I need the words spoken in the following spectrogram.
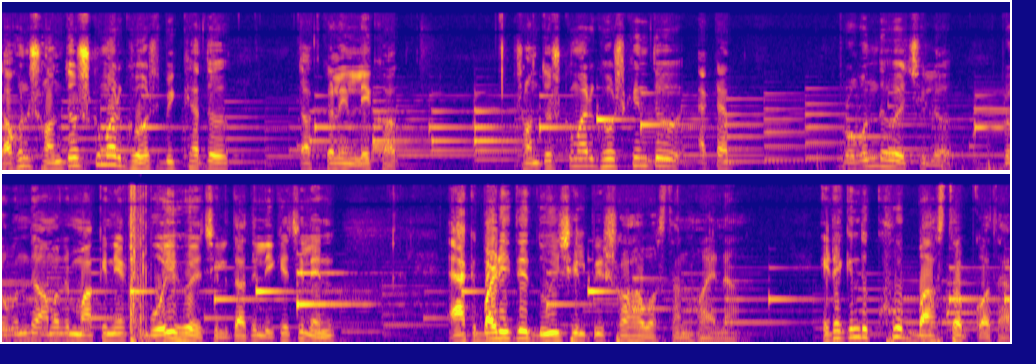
তখন সন্তোষ কুমার ঘোষ বিখ্যাত তৎকালীন লেখক সন্তোষ কুমার ঘোষ কিন্তু একটা প্রবন্ধ হয়েছিল, প্রবন্ধে আমাদের মাকে নিয়ে একটা বই হয়েছিল, তাতে লিখেছিলেন, এক বাড়িতে দুই শিল্পীর সহাবস্থান হয় না। এটা কিন্তু খুব বাস্তব কথা।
